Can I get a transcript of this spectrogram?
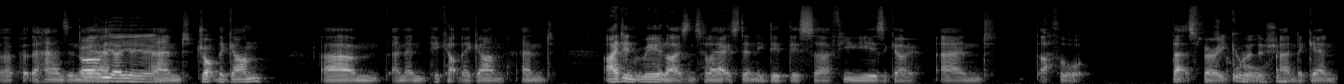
uh, put their hands in the Oh, air yeah, yeah, yeah, and drop the gun, um, and then pick up their gun. And I didn't realize until I accidentally did this uh, a few years ago, and I thought that's very cool. And again,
